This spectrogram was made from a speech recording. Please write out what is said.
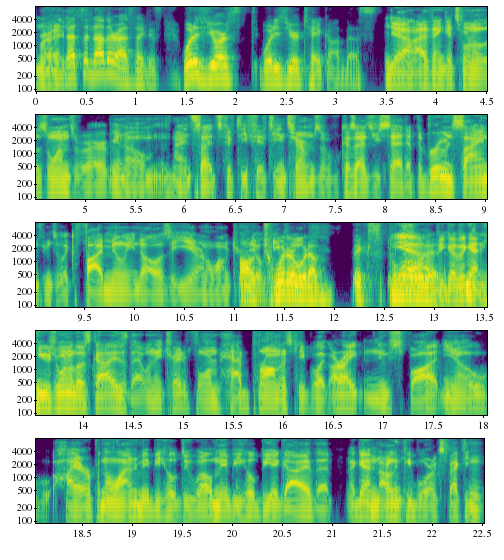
right. That's another aspect. Is what is yours? What is your take on this? Yeah, I think it's one of those ones where, you know, hindsight's 50 50 in terms of because as you said, if the Bruins signed him to like $5 million a year on a long term oh, deal, Twitter people, would have exploded. Yeah, because again, he was one of those guys that when they traded for him had promised people like, all right, new spot, you know, higher up in the line, maybe he'll do well. Maybe he'll be a guy that, again, I don't think people were expecting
